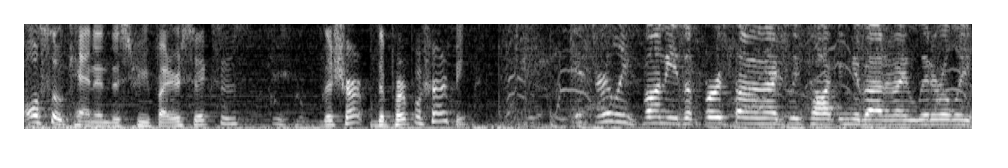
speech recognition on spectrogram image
Also canon to Street Fighter 6 is the sharp the purple Sharpie. It's really funny. The first time I'm actually talking about it, I literally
